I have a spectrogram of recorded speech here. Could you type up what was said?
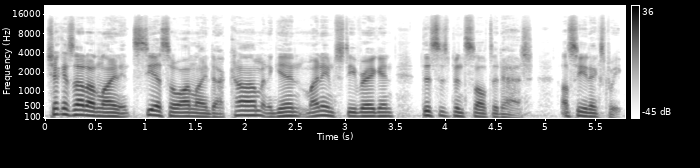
check us out online at csoonline.com. And again, my name's Steve Ragan. This has been Salted Hash. I'll see you next week.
